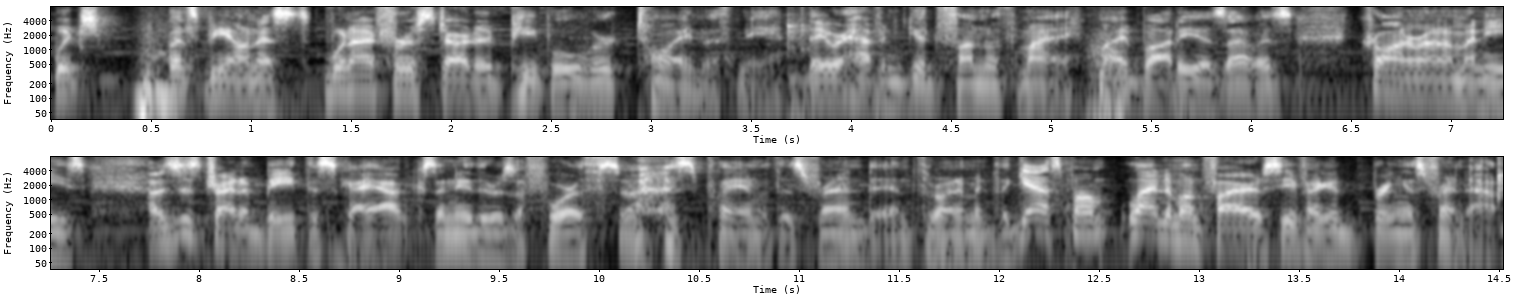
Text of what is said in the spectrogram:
which let's be honest when i first started people were toying with me. They were having good fun with my my body as i was crawling around on my knees. I was just trying to bait this guy out because i knew there was a fourth so i was playing with his friend and throwing him into the gas pump lighting him on fire to see if i could bring his friend out.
